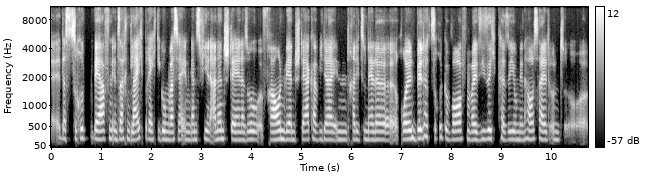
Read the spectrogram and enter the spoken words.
Äh, das Zurückwerfen in Sachen Gleichberechtigung, was ja in ganz vielen anderen Stellen, also Frauen werden stärker wieder in traditionelle Rollenbilder zurückgeworfen, weil sie sich per se um den Haushalt und uh,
